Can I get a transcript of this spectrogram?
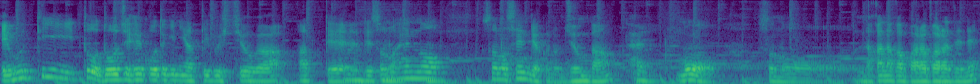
MT と同時並行的にやっていく必要があって、うん。でその辺のその戦略の順番はい。もそのなかなかバラバラでね。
